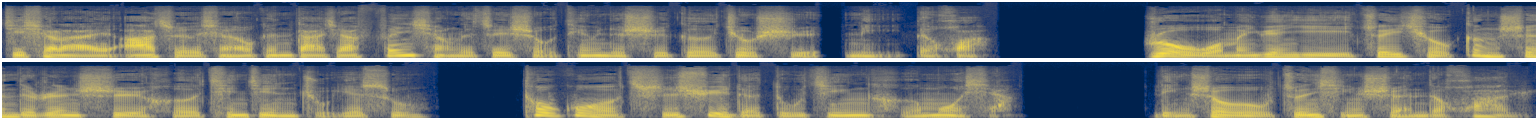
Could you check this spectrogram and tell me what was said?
接下来，阿哲想要跟大家分享的这首天韵的诗歌，就是你的话。若我们愿意追求更深的认识和亲近主耶稣，透过持续的读经和默想，领受遵行神的话语。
